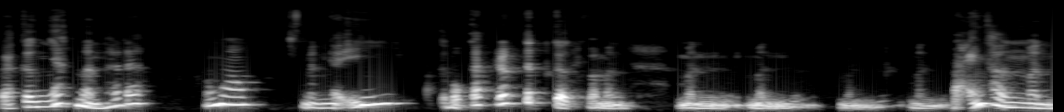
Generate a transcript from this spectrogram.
và cân nhắc mình hết á, đúng không? Mình nghĩ một cách rất tích cực và mình mình mình mình mình bản thân mình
